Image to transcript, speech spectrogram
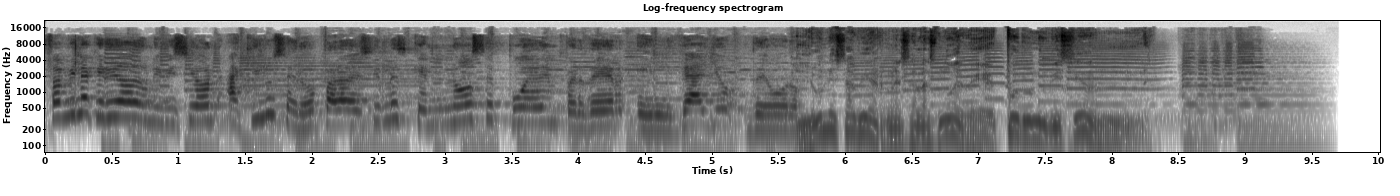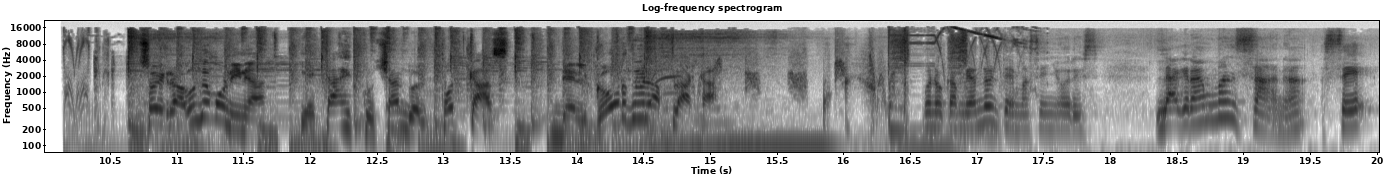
Familia querida de Univisión, aquí Lucero para decirles que no se pueden perder el gallo de oro. Lunes a viernes a las 9 por Univisión. Soy Raúl de Molina y estás escuchando el podcast del Gordo y la Flaca. Bueno, cambiando el tema, señores. La Gran Manzana se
